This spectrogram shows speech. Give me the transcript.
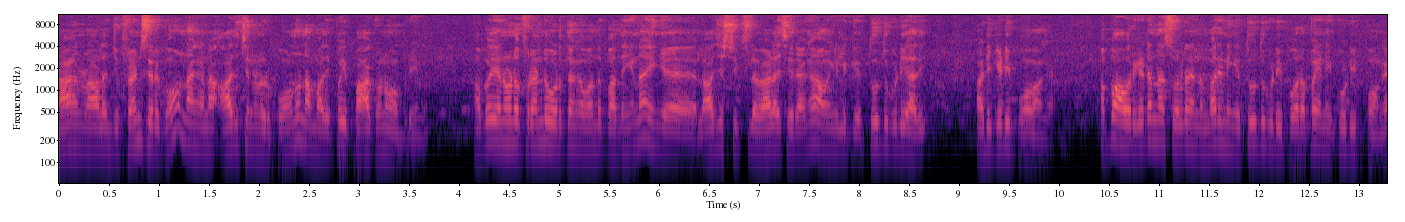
நாங்கள் நாலஞ்சு ஃப்ரெண்ட்ஸ் இருக்கோம். நாங்கள் ஆதிச்சநல்லூர் போகணும். நம்ம அதை போய் பார்க்கணும் அப்படின்னு. அப்போ என்னோடய ஃப்ரெண்டு ஒருத்தவங்க வந்து பார்த்தீங்கன்னா இங்கே லாஜிஸ்டிக்ஸில் வேலை செய்கிறாங்க அவங்களுக்கு தூத்துக்குடி அதி அடிக்கடி போவாங்க. அப்போ அவர்கிட்ட நான் சொல்கிறேன் இந்த மாதிரி நீங்கள் தூத்துக்குடி போகிறப்ப என்னை கூட்டிகிட்டு போங்க.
